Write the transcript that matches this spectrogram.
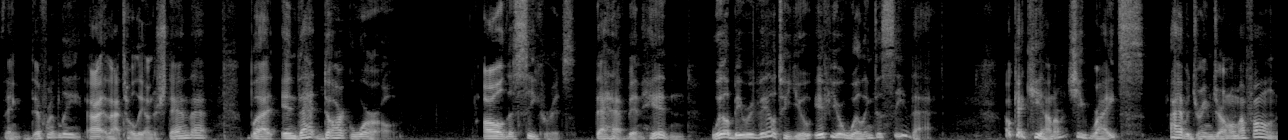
think differently, and I totally understand that. But in that dark world, all the secrets that have been hidden will be revealed to you if you're willing to see that. Okay, Kiana, she writes, I have a dream journal on my phone.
